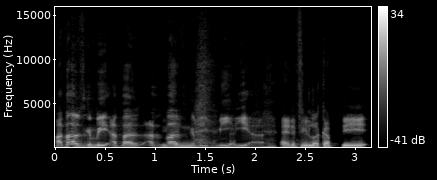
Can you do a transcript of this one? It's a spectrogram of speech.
I thought it was gonna be. I thought. I thought it was gonna be media. and if you look up the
